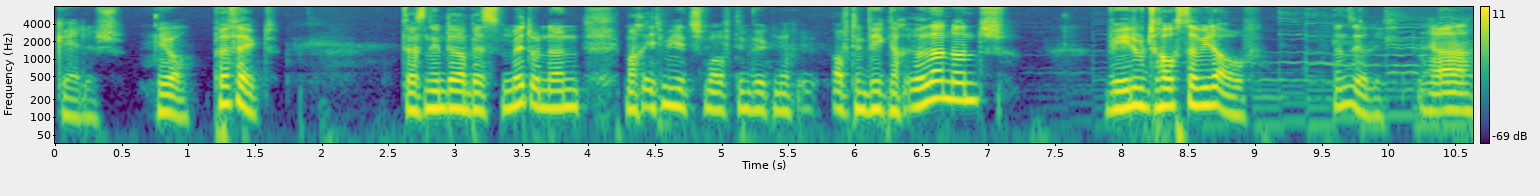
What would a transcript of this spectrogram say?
Gälisch. Ja. Perfekt. Das nehmt ihr am besten mit und dann mache ich mich jetzt schon mal auf den Weg nach, auf den Weg nach Irland und weh, du tauchst da wieder auf. Ganz ehrlich. Ja,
